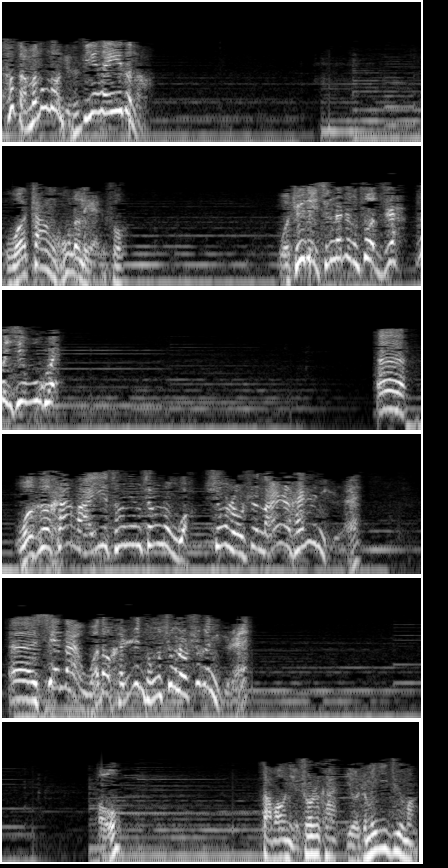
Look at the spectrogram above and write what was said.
他怎么弄到你的 DNA 的呢？我涨红了脸说：“我绝对行得正，坐得直，问心无愧。”呃，我和韩法医曾经争论过，凶手是男人还是女人？呃，现在我倒很认同凶手是个女人。哦，大宝，你说说看，有什么依据吗？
